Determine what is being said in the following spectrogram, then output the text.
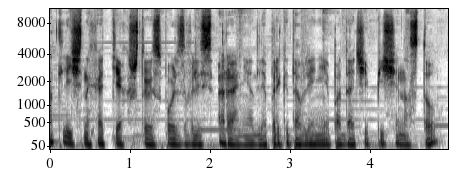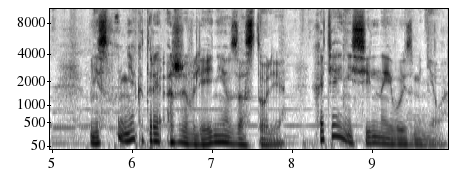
отличных от тех, что использовались ранее для приготовления и подачи пищи на стол, внесло некоторое оживление в застолье, хотя и не сильно его изменило.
